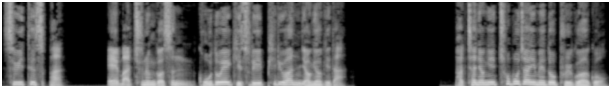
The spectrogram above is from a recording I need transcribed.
스위트 스팟에 맞추는 것은 고도의 기술이 필요한 영역이다. 박찬영이 초보자임에도 불구하고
